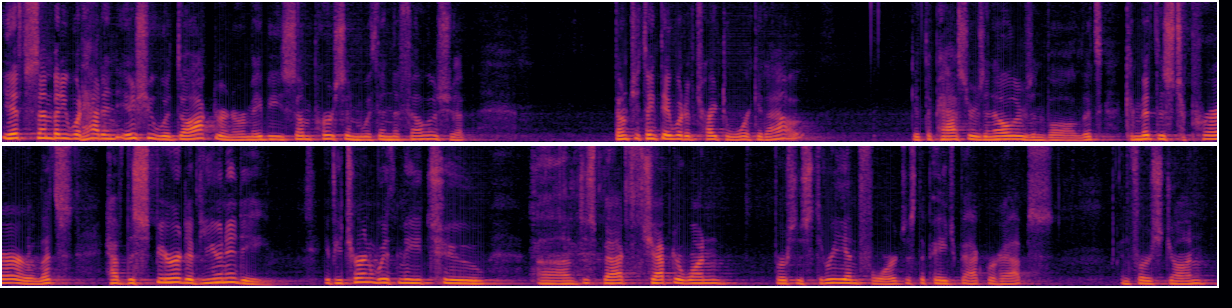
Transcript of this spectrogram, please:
if somebody would had an issue with doctrine or maybe some person within the fellowship, don't you think they would have tried to work it out? Get the pastors and elders involved. Let's commit this to prayer. Let's have the spirit of unity. If you turn with me to uh, just back, chapter 1, verses 3 and 4, just a page back perhaps, in 1 John.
